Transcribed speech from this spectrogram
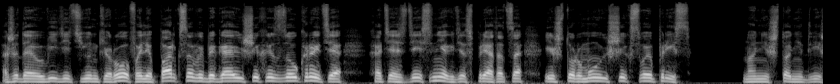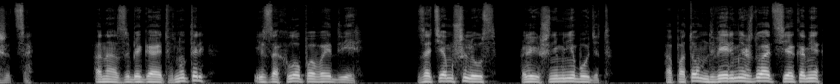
ожидая увидеть юнкеров или паркса, выбегающих из-за укрытия, хотя здесь негде спрятаться, и штурмующих свой приз. Но ничто не движется. Она забегает внутрь и захлопывает дверь. Затем шлюз, лишним не будет. А потом дверь между отсеками,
